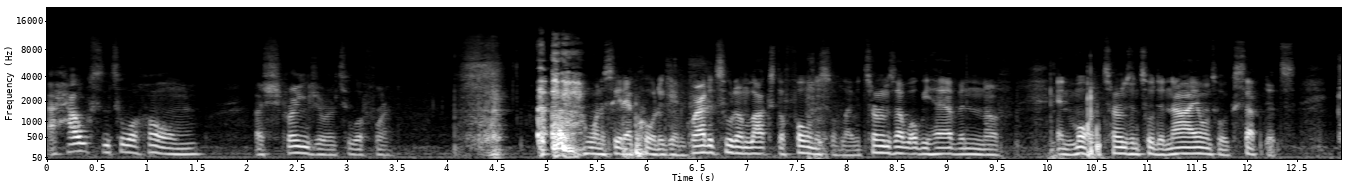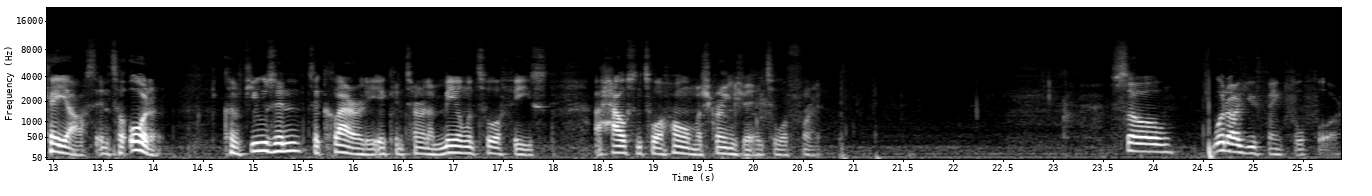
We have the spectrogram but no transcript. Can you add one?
a house into a home, a stranger into a friend. I want to say that quote again. Gratitude unlocks the fullness of life. It turns out what we have enough and more. It turns into denial into acceptance, chaos into order, confusion to clarity. It can turn a meal into a feast, a house into a home, a stranger into a friend. So, what are you thankful for?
